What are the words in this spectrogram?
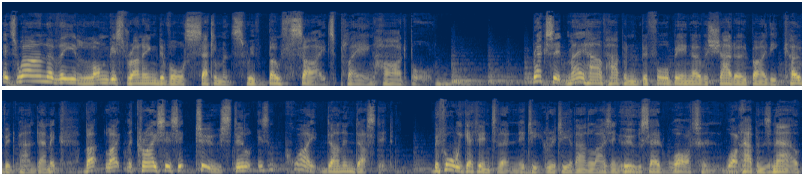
It's one of the longest running divorce settlements with both sides playing hardball. Brexit may have happened before being overshadowed by the COVID pandemic, but like the crisis, it too still isn't quite done and dusted. Before we get into the nitty gritty of analysing who said what and what happens now,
